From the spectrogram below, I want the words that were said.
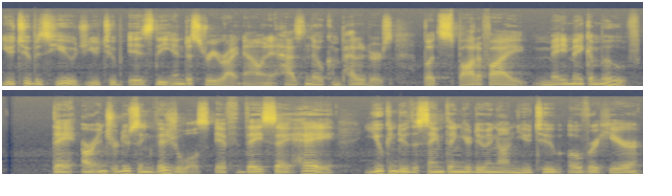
YouTube is huge. YouTube is the industry right now and it has no competitors. But Spotify may make a move. They are introducing visuals. If they say, hey, you can do the same thing you're doing on YouTube over here,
